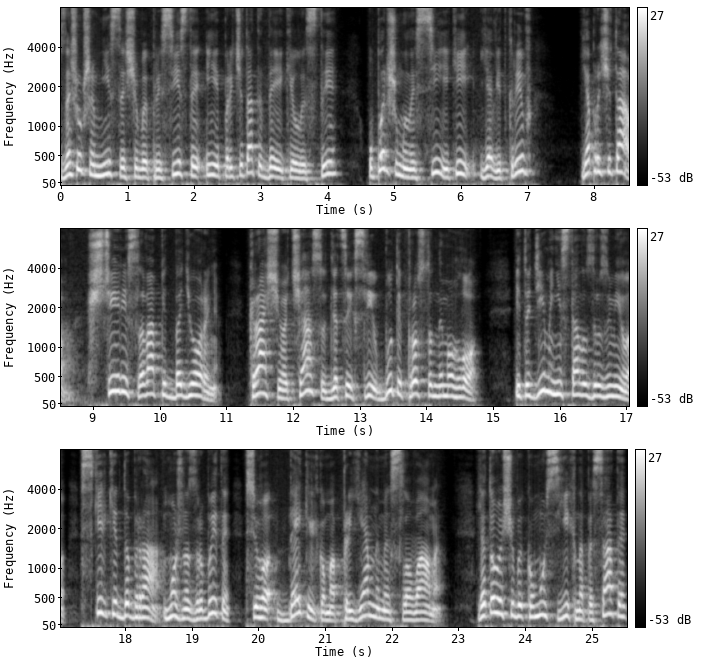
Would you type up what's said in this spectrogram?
Знайшовши місце, щоб присісти і перечитати деякі листи, у першому листі, який я відкрив, я прочитав щирі слова підбадьорення. Кращого часу для цих слів бути просто не могло. І тоді мені стало зрозуміло, скільки добра можна зробити всього декількома приємними словами. Для того, щоб комусь їх написати,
